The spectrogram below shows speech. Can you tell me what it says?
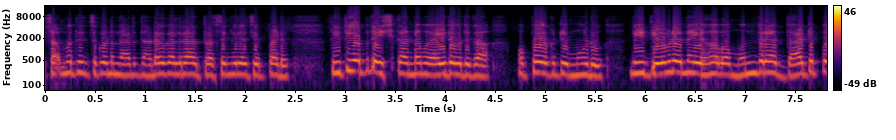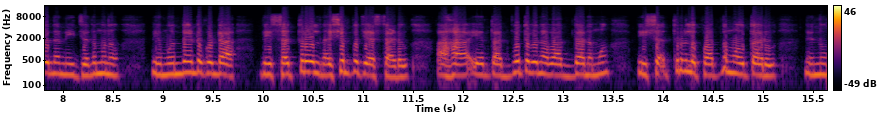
సమ్మతించకుండా నడ నడవగలరా? ప్రసంగిలో చెప్పాడు. ద్వితీయోపదేశకాండము ఐదవదిగా. ముప్పై ఒకటి మూడు. నీ దేవుడైన యహోవ ముందర దాటిపోయిన నీ జనమును నీ ముందంటకుండా నీ శత్రువులు నశింపచేస్తాడు ఆహా ఎంత అద్భుతమైన వాగ్దానము. నీ శత్రువులు పతనం అవుతారు నిన్ను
